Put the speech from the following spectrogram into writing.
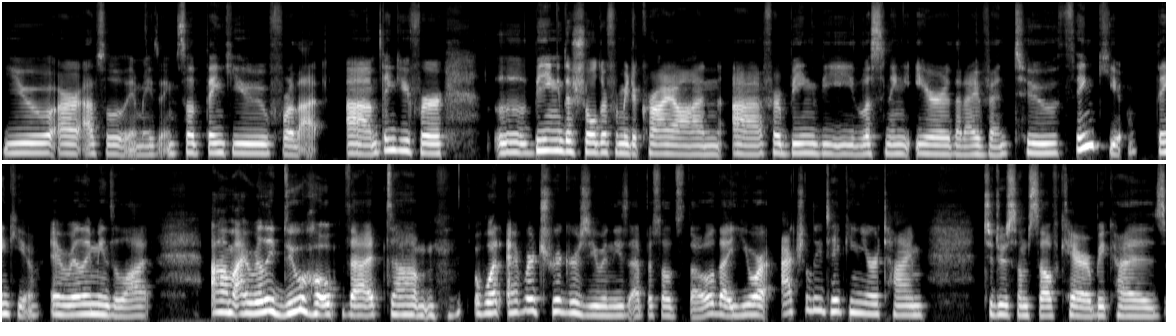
You are absolutely amazing. So thank you for that. Um thank you for uh, being the shoulder for me to cry on, uh, for being the listening ear that I vent to. Thank you. Thank you. It really means a lot. Um, I really do hope that um, whatever triggers you in these episodes, though, that you are actually taking your time to do some self care because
